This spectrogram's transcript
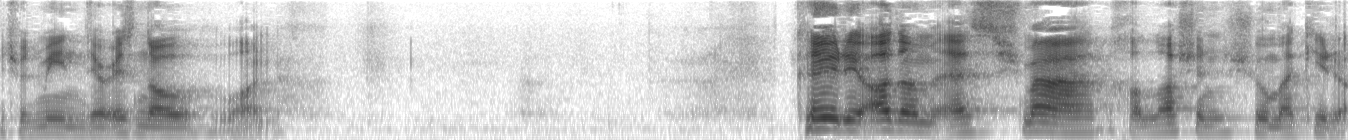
Which would mean there is no one. קיירי אדם אס שמע בכל לשון שהוא מכירה.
